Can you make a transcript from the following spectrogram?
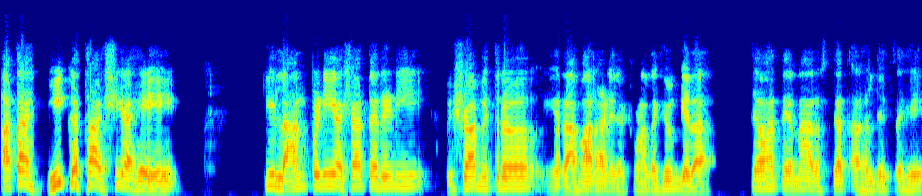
आता ही कथा अशी आहे की लहानपणी अशा तऱ्हेने विश्वामित्र रामाला आणि लक्ष्मणाला घेऊन गेला. तेव्हा त्यांना रस्त्यात अहल्येचं हे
